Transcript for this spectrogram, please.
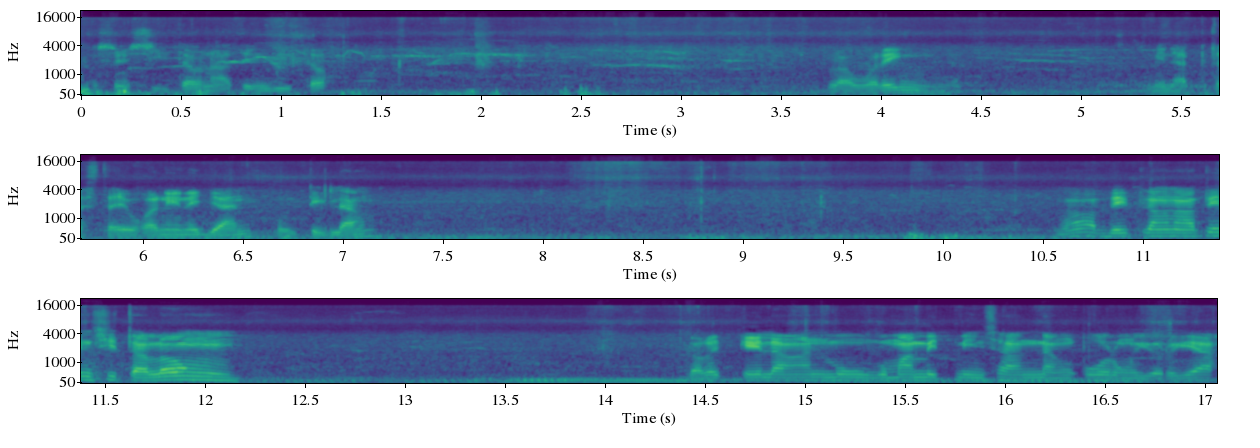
Tapos yung sitaw natin dito. Flowering. Minapitas tayo kanina dyan. Kunti lang. No, update lang natin si talong bakit kailangan mong gumamit minsan ng purong urea?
